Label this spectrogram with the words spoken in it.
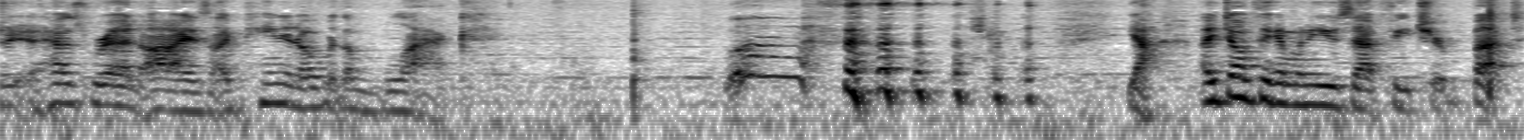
Show you. It has red eyes. I painted over them black. yeah, I don't think I'm going to use that feature, but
